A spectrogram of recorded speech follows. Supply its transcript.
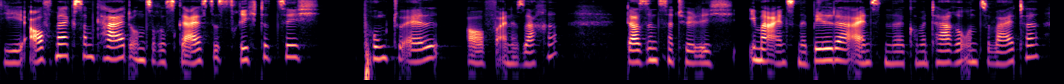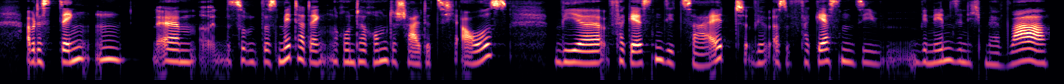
die Aufmerksamkeit unseres Geistes richtet sich punktuell auf eine Sache. Da sind es natürlich immer einzelne Bilder, einzelne Kommentare und so weiter. Aber das Denken ähm, so das Metadenken rundherum, das schaltet sich aus. Wir vergessen die Zeit, wir, also vergessen sie, wir nehmen sie nicht mehr wahr.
